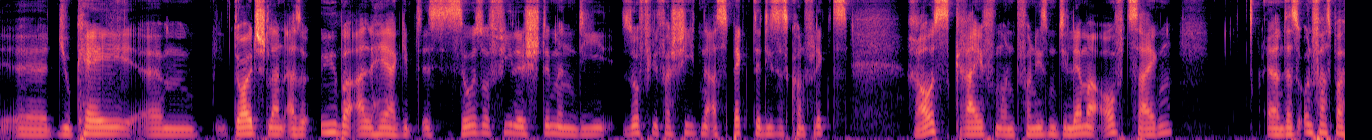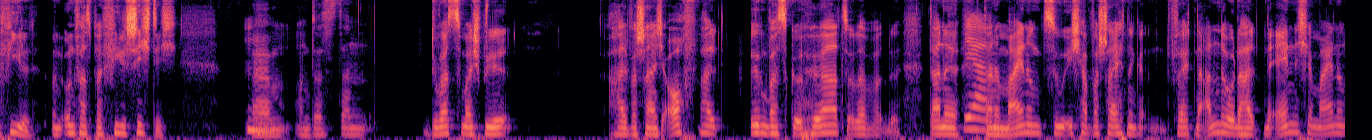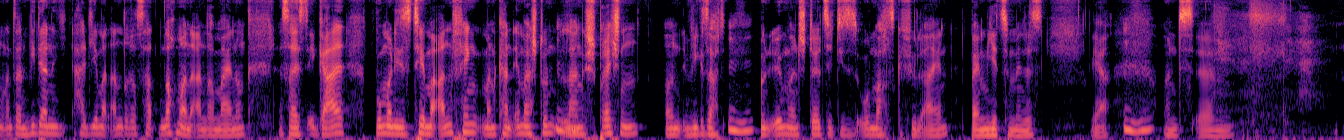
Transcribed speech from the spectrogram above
äh, UK, ähm, Deutschland, also überall her gibt es so, so viele Stimmen, die so viele verschiedene Aspekte dieses Konflikts rausgreifen und von diesem Dilemma aufzeigen. Äh, das ist unfassbar viel und unfassbar vielschichtig. Mhm. Ähm, und das dann, du hast zum Beispiel halt wahrscheinlich auch halt irgendwas gehört oder deine, ja. deine Meinung zu, ich habe wahrscheinlich eine, vielleicht eine andere oder halt eine ähnliche Meinung und dann wieder halt jemand anderes hat nochmal eine andere Meinung. Das heißt, egal, wo man dieses Thema anfängt, man kann immer stundenlang mhm. sprechen und wie gesagt, mhm. und irgendwann stellt sich dieses Ohnmachtsgefühl ein, bei mir zumindest. Ja. Mhm. Und ähm,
